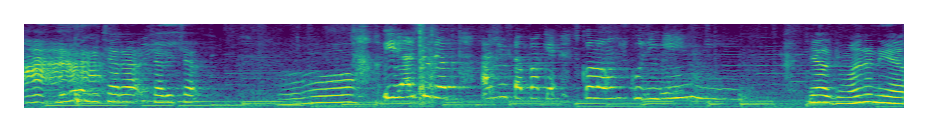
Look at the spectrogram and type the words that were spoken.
Dia lagi cara cari cara. Oh, Iya sudah, Arsi sudah pakai sekolah homeschooling ini. ya gimana nih ya?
